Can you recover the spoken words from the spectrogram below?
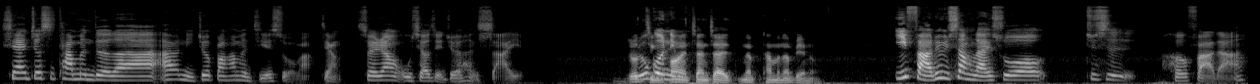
现在就是他们的啦，啊，你就帮他们解锁嘛。”这样，所以让吴小姐觉得很傻眼。如如果你警方也站在那他们那边哦，以法律上来说，就是合法的啊，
